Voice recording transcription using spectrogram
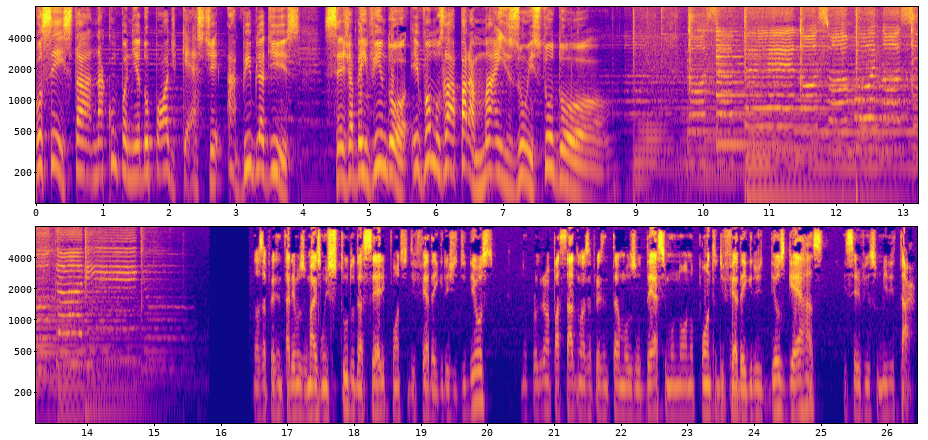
Você está na companhia do podcast A Bíblia Diz. Seja bem-vindo e vamos lá para mais um estudo. Nossa fé, nosso amor, nosso carinho. Nós apresentaremos mais um estudo da série Pontos de Fé da Igreja de Deus. No programa passado, nós apresentamos o 19 ponto de fé da Igreja de Deus: guerras e serviço militar.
